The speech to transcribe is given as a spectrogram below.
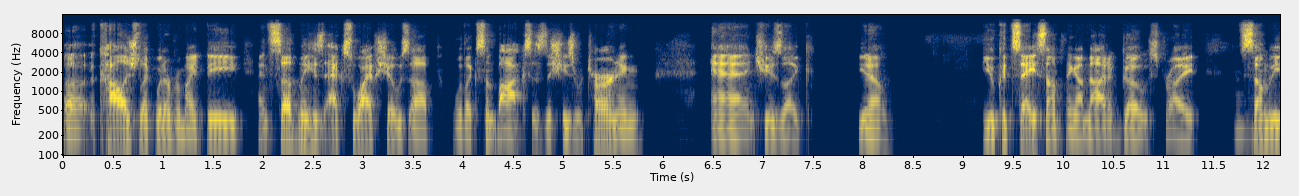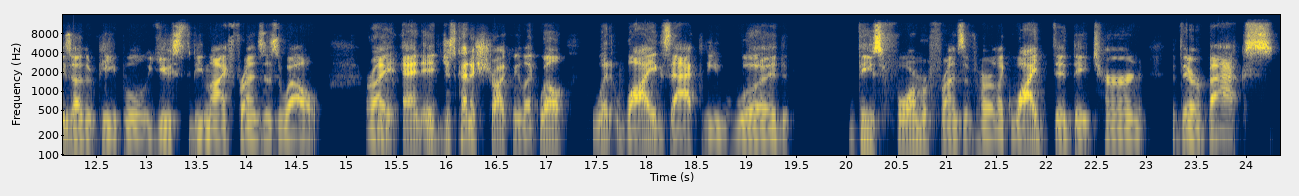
uh, college, like whatever it might be, and suddenly his ex-wife shows up with like some boxes that she's returning, and she's like, you know, you could say something. I'm not a ghost, right? Mm. Some of these other people used to be my friends as well, right? And it just kind of struck me like, well, what? Why exactly would these former friends of her like why did they turn their backs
